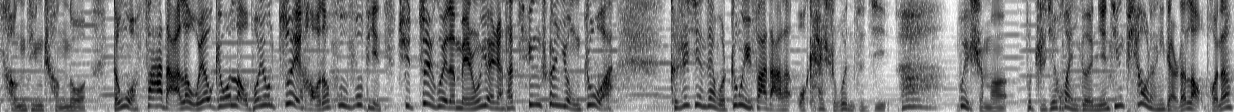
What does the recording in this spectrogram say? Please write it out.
曾经承诺，等我发达了，我要给我老婆用最好的护肤品，去最贵的美容院，让她青春永驻啊！可是现在我终于发达了，我开始问自己啊，为什么不直接换一个年轻漂亮一点的老婆呢？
